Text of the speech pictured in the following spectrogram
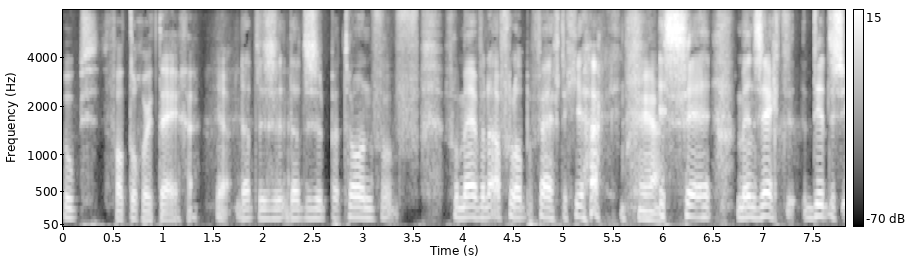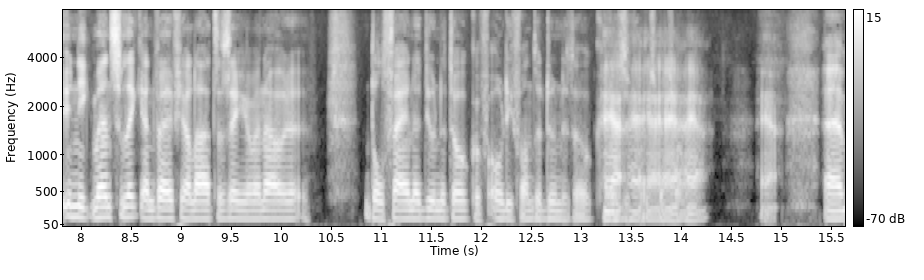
Oeps, valt toch weer tegen. Ja, dat is, dat is het patroon voor, voor mij van de afgelopen 50 jaar. Ja, Is, eh, men zegt, dit is uniek menselijk. En vijf jaar later zeggen we, nou, eh, dolfijnen doen het ook. Of olifanten doen het ook. ja, ja, ja. ja, wel. ja. Ja. Ehm,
